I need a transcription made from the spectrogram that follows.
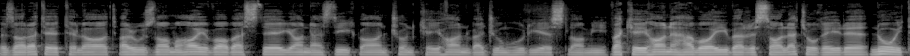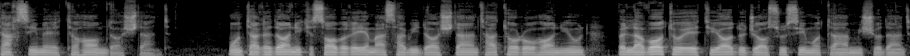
وزارت اطلاعات و روزنامه های وابسته یا نزدیک به آن چون کیهان و جمهوری اسلامی و کیهان هوایی و رسالت و غیره نوعی تقسیم اتهام داشتند. منتقدانی که سابقه مذهبی داشتند حتی روحانیون به لوات و اعتیاد و جاسوسی متهم می شدند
